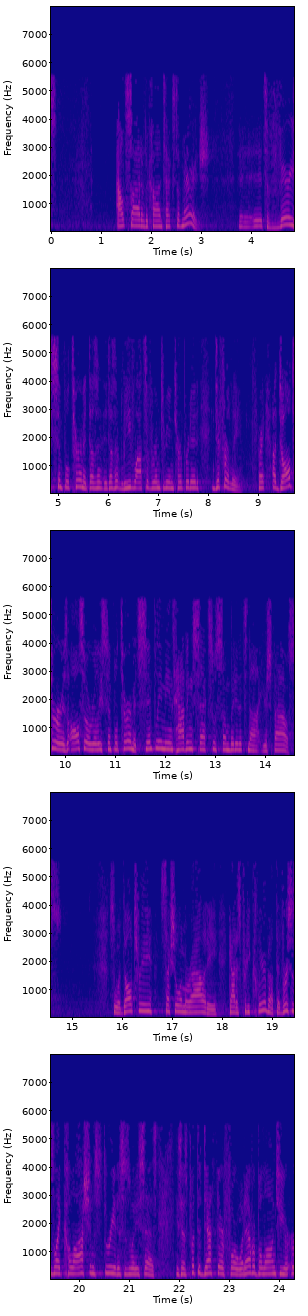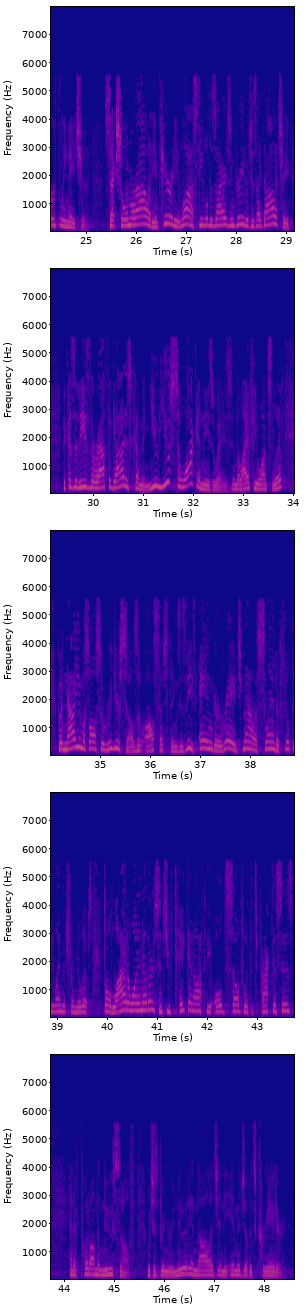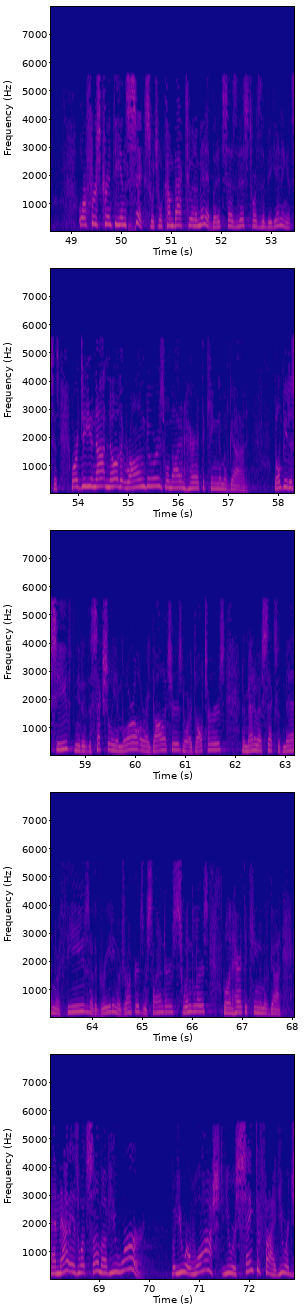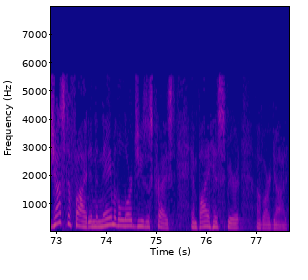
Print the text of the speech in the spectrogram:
outside of the context of marriage. It's a very simple term. It doesn't, it doesn't leave lots of room to be interpreted differently. Right? Adulterer is also a really simple term. It simply means having sex with somebody that's not your spouse. So adultery, sexual immorality, God is pretty clear about that. Verses like Colossians 3, this is what he says. He says, Put to death, therefore, whatever belonged to your earthly nature sexual immorality, impurity, lust, evil desires, and greed, which is idolatry. Because of these, the wrath of God is coming. You used to walk in these ways in the life you once lived, but now you must also rid yourselves of all such things as these anger, rage, malice, slander, filthy language from your lips. Don't lie to one another, since you've taken off the old self with its practices and have put on the new self, which is being renewed in knowledge in the image of its Creator. Or 1 Corinthians 6, which we'll come back to in a minute, but it says this towards the beginning. It says, Or do you not know that wrongdoers will not inherit the kingdom of God? Don't be deceived, neither the sexually immoral or idolaters, nor adulterers, nor men who have sex with men, nor thieves, nor the greedy, nor drunkards, nor slanderers, swindlers will inherit the kingdom of God. And that is what some of you were. But you were washed, you were sanctified, you were justified in the name of the Lord Jesus Christ and by his Spirit of our God.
